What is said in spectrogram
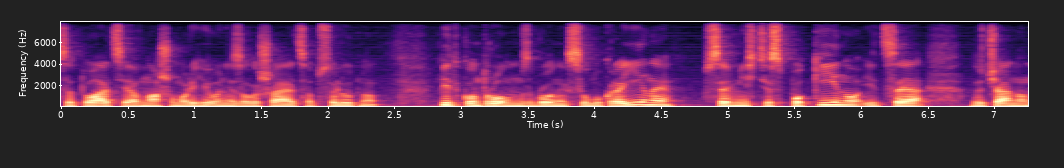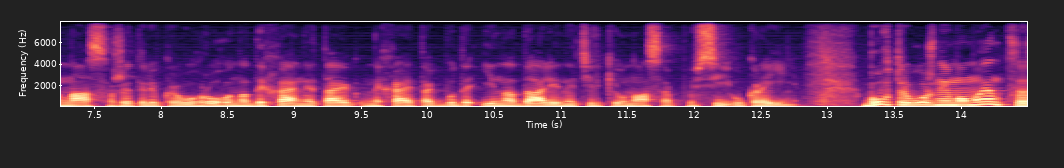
ситуація в нашому регіоні залишається абсолютно під контролем збройних сил України. Все в місті спокійно, і це, звичайно, нас, жителів Кривого Рогу, надихає. Не так, нехай так буде і надалі, не тільки у нас, а по всій Україні. Був тривожний момент, е,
